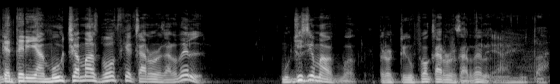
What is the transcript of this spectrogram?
que tenía mucha más voz que Carlos Gardel. Muchísima más voz, pero triunfó Carlos Gardel. Ahí está.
